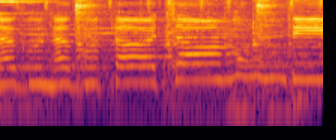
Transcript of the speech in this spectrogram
నగు నగుతా Chamundi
